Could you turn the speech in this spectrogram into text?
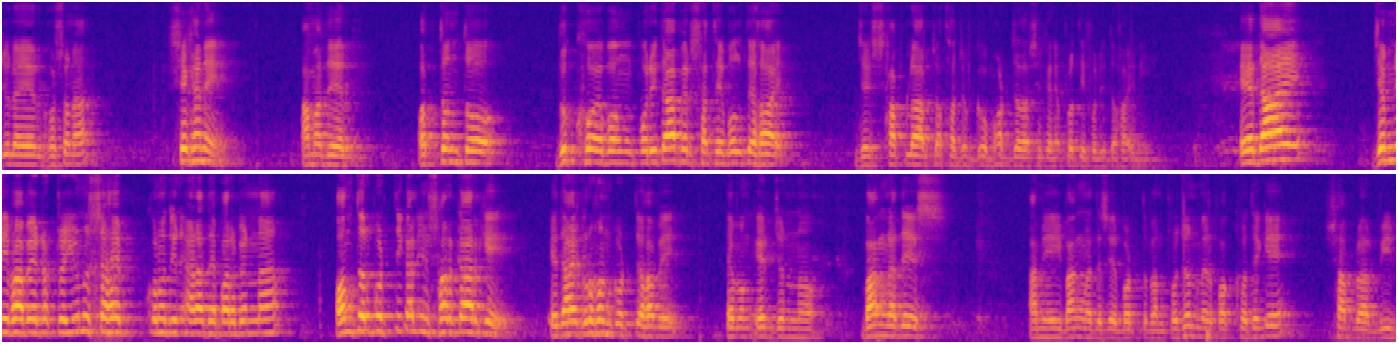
জুলাইয়ের ঘোষণা। সেখানে আমাদের অত্যন্ত দুঃখ এবং পরিতাপের সাথে বলতে হয় যে শাপলার যথাযোগ্য মর্যাদা সেখানে প্রতিফলিত হয়নি। এ দায় যেমনিভাবে ডক্টর ইউনুস সাহেব কোনোদিন এড়াতে পারবেন না, অন্তর্বর্তীকালীন সরকারকে এ দায় গ্রহণ করতে হবে এবং এর জন্য বাংলাদেশ, আমি এই বাংলাদেশের বর্তমান প্রজন্মের পক্ষ থেকে শাপলার বীর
